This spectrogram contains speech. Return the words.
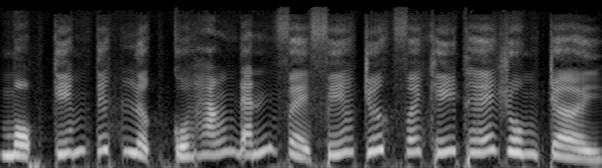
một kiếm tích lực của hắn đánh về phía trước với khí thế rung trời.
